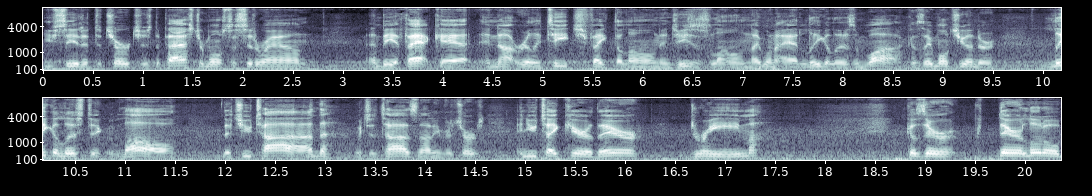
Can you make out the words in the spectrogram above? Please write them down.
You see it at the churches. The pastor wants to sit around and be a fat cat and not really teach faith alone and Jesus alone. They want to add legalism. Why? Because they want you under legalistic law that you tithe, which the tithe is not even for church, and you take care of their dream because their their little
